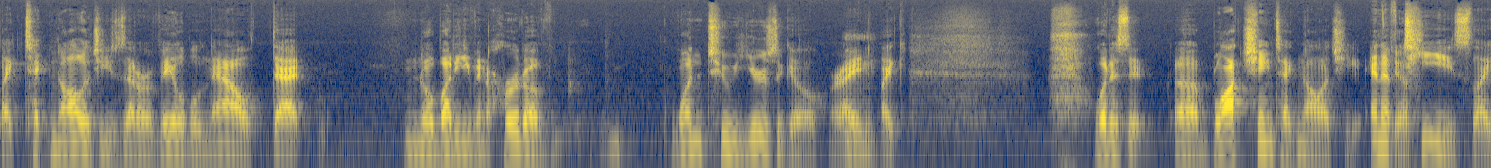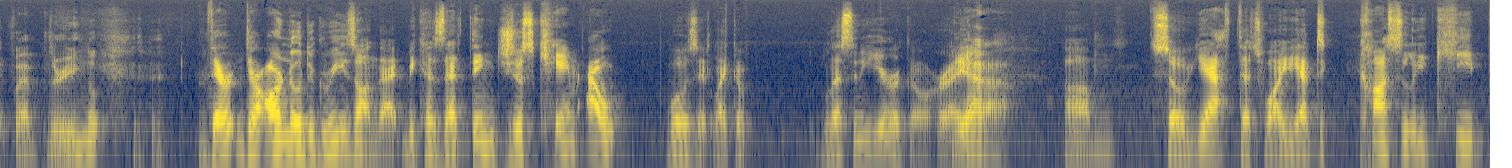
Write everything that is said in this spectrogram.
like technologies that are available now that nobody even heard of one two years ago right like what is it uh, blockchain technology nfts like Web3. no- there there are no degrees on that because that thing just came out what was it like a less than a year ago right Yeah. so yeah that's why you have to constantly keep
